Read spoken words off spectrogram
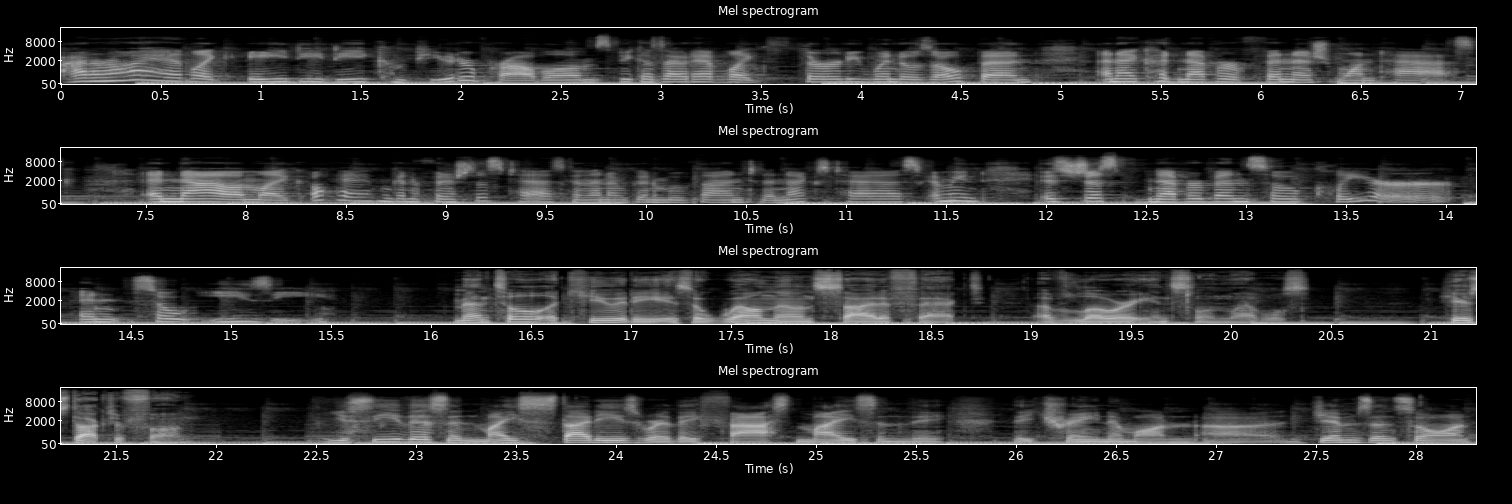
I don't know, I had like ADD computer problems because I would have like 30 windows open and I could never finish one task. And now I'm like, okay, I'm going to finish this task and then I'm going to move on to the next task. I mean, it's just never been so clear and so easy. Mental acuity is a well known side effect of lower insulin levels. Here's Dr. Fung. You see this in mice studies where they fast mice and they, they train them on uh, gyms and so on,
